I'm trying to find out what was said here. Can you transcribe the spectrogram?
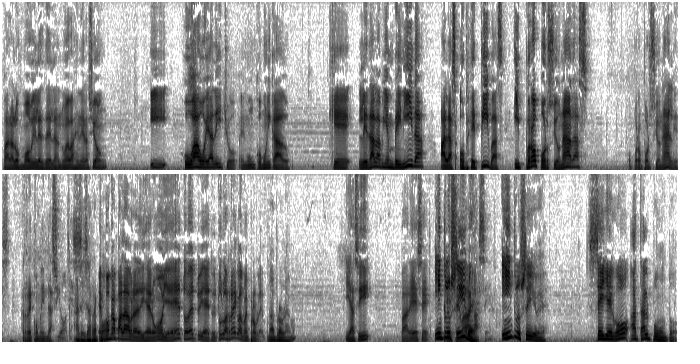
para los móviles de la nueva generación. Y Huawei ha dicho en un comunicado que le da la bienvenida a las objetivas y proporcionadas o proporcionales recomendaciones. Así se En responde. pocas palabras le dijeron, oye, esto, esto y esto, y tú lo arreglas, no hay problema. No hay problema. Y así parece que Inclusive, se va a hacer. inclusive, se llegó a tal punto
